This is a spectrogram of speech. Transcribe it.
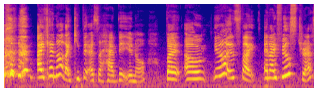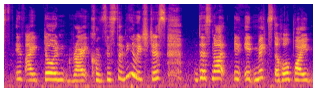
I cannot like keep it as a habit, you know. But um, you know, it's like, and I feel stressed if I don't write consistently, which just does not it, it makes the whole point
